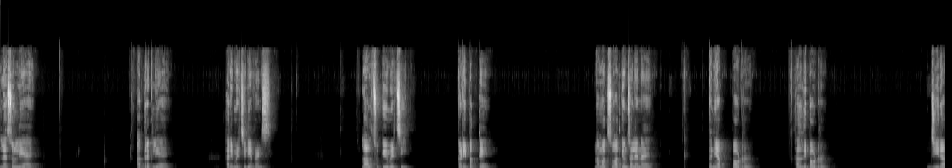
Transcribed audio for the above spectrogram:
लहसुन लिया है। अदरक लिया है। हरी मिर्ची लिए फ्रेंड्स लाल सूखी हुई मिर्ची, कड़ी पत्ते, नमक स्वाद के अनुसार लेना है, धनिया पाउडर, हल्दी पाउडर, जीरा।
